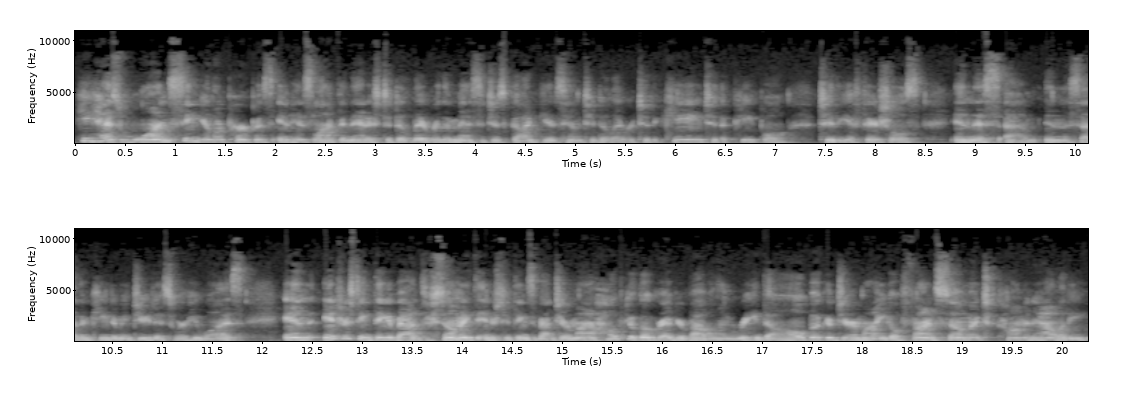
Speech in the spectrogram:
he has one singular purpose in his life, and that is to deliver the messages God gives him to deliver to the king, to the people, to the officials in this um, in the southern kingdom in Judah where he was. And interesting thing about there's so many interesting things about Jeremiah. I hope you'll go grab your Bible and read the whole book of Jeremiah. You'll find so much commonality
